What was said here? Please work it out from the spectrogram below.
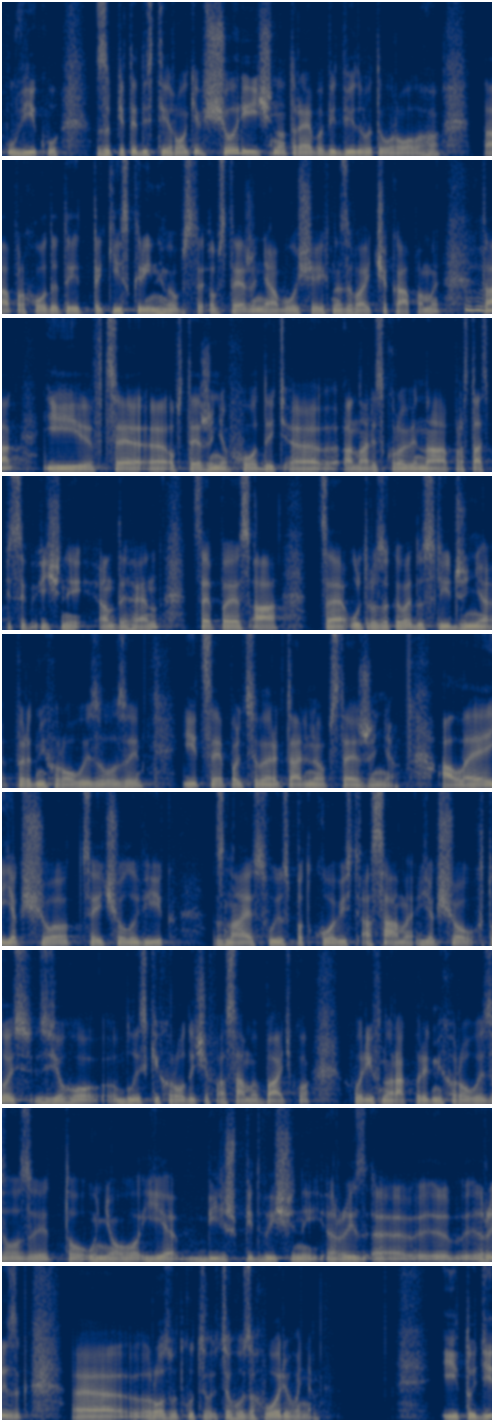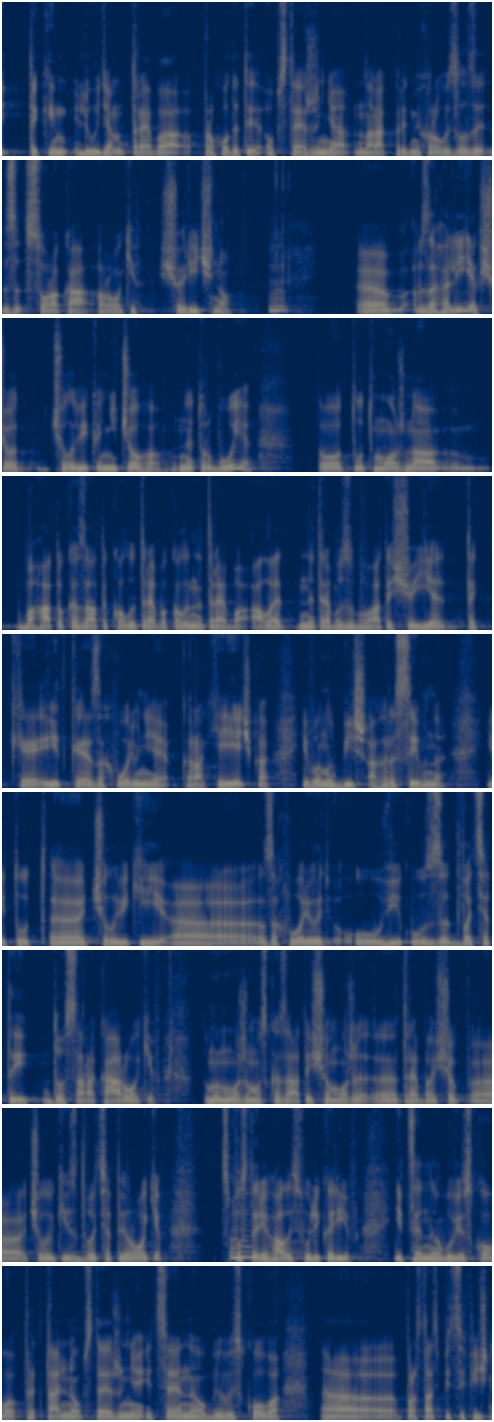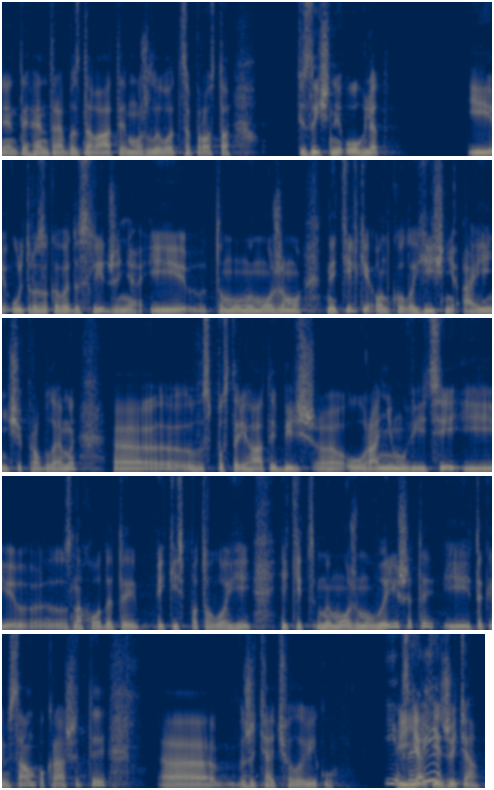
у віку з 50 років щорічно треба відвідувати уролога та проходити такі скринінгові обстеження, або ще їх називають чекапами. Так і в це е, обстеження входить е, аналіз крові на простат-специфічний антиген, це ПСА, це ультразвукове дослідження передміхорової залози, і це пальцеве ректальне обстеження. Але якщо цей чоловік знає свою спадковість, а саме, якщо хтось з його близьких родичів, а саме батько, хворів на рак передміхорової залози, то у нього є більш підвищений е, е, ризик е, розвитку цього- захворювання. І тоді таким людям треба проходити обстеження на рак передміхорової залози з 40 років щорічно. Мгм. Е, Взагалі, якщо чоловіка нічого не турбує, то тут можна багато казати, коли треба, коли не треба. Але не треба забувати, що є таке рідке захворювання, як рак яєчка, і воно більш агресивне. І тут е, чоловіки е, захворюють у віку з 20 до 40 років. То ми можемо сказати, що може е, треба, щоб е, чоловіки з 20 років спостерігались у лікарів. І це не обов'язково ректальне обстеження, і це не обов'язково е, проста специфічний антиген треба здавати. Можливо, це просто фізичний огляд. І ультразвукове дослідження, і тому ми можемо не тільки онкологічні, а й інші проблеми е, спостерігати більш е, у ранньому віці і знаходити якісь патології, які ми можемо вирішити, і таким самим покращити е, життя чоловіку і, якість життя.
